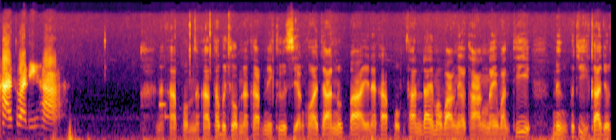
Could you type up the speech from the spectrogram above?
ค่ะ สวัสดีค่ะ นะครับผมนะครับท่านผู้ชมนะครับนี่คือเสียงของอาจารย์นุชปนะครับผมท่านได้มาวางแนวทางในวันที่ 1พฤศจิกายน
